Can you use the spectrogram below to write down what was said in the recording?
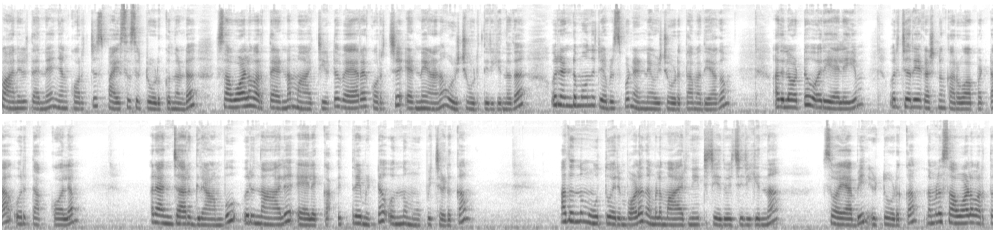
പാനിൽ തന്നെ ഞാൻ കുറച്ച് സ്പൈസസ് ഇട്ട് കൊടുക്കുന്നുണ്ട്. സവാള വറുത്ത എണ്ണ മാറ്റിയിട്ട് വേറെ കുറച്ച് എണ്ണയാണ് ഒഴിച്ചു കൊടുത്തിരിക്കുന്നത്. ഒരു രണ്ട് മൂന്ന് ടേബിൾ സ്പൂൺ എണ്ണ ഒഴിച്ചു കൊടുത്താൽ മതിയാകും. അതിലോട്ട് ഒരു ഇലയും ഒരു ചെറിയ കഷ്ണം കറുവാപ്പട്ട ഒരു തക്കോലം ഒരു അഞ്ചാറ് ഗ്രാമ്പു ഒരു നാല് ഏലക്ക ഇത്രയും ഇട്ട് ഒന്ന് മൂപ്പിച്ചെടുക്കാം. അതൊന്ന് മൂത്ത് വരുമ്പോൾ നമ്മൾ മാരിനേറ്റ് ചെയ്ത് വെച്ചിരിക്കുന്ന സോയാബീൻ ഇട്ട് കൊടുക്കാം. നമ്മൾ സവാള വറുത്ത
